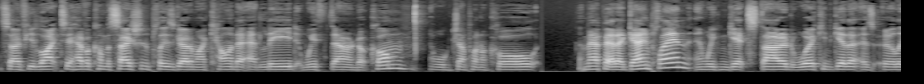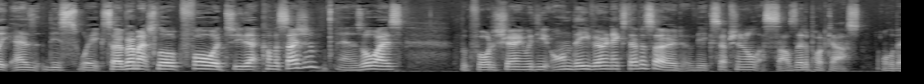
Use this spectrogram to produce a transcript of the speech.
So if you'd like to have a conversation, please go to my calendar at leadwithdarren.com and we'll jump on a call and map out a game plan and we can get started working together as early as this week. So I very much look forward to that conversation and as always, look forward to sharing with you on the very next episode of the Exceptional Sales Leader Podcast. All the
